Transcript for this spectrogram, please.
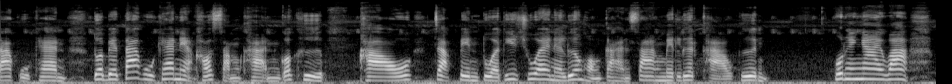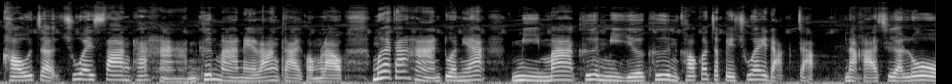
ต้ากูแคนตัวเบต้ากูแคนเนี่ยเขาสำคัญก็คือเขาจะเป็นตัวที่ช่วยในเรื่องของการสร้างเม็ดเลือดขาวขึ้นพูดง่าย ๆว่าเขาจะช่วยสร้างทหารขึ้นมาในร่างกายของเรา เมื่อทหารตัวนี้มีมากขึ้นมีเยอะขึ้น เขาก็จะไปช่วยดักจับ นะคะ เชื้อโรค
